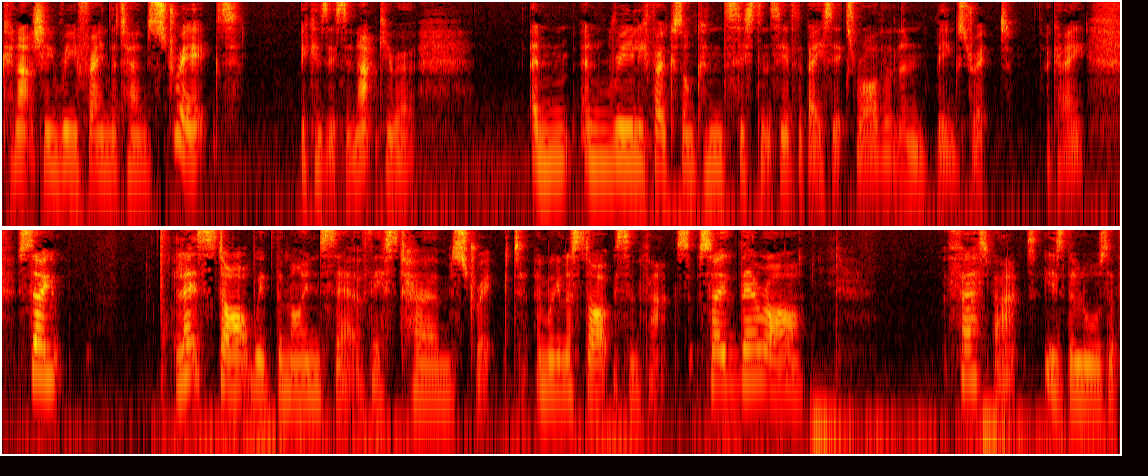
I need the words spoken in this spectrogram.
can actually reframe the term strict because it's inaccurate and and really focus on consistency of the basics rather than being strict okay? So let's start with the mindset of this term strict and we're going to start with some facts. So there are first fact is the laws of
